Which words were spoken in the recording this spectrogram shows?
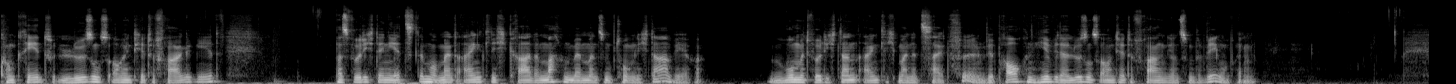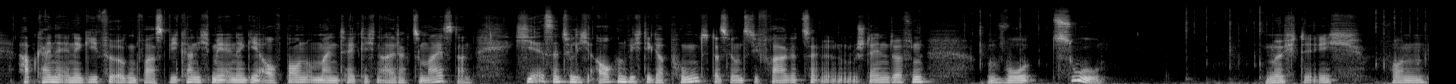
konkret lösungsorientierte Frage geht, was würde ich denn jetzt im Moment eigentlich gerade machen, wenn mein Symptom nicht da wäre? Womit würde ich dann eigentlich meine Zeit füllen? Wir brauchen hier wieder lösungsorientierte Fragen, die uns in Bewegung bringen. Hab keine Energie für irgendwas. Wie kann ich mehr Energie aufbauen, um meinen täglichen Alltag zu meistern? Hier ist natürlich auch ein wichtiger Punkt, dass wir uns die Frage stellen dürfen, wozu möchte ich von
